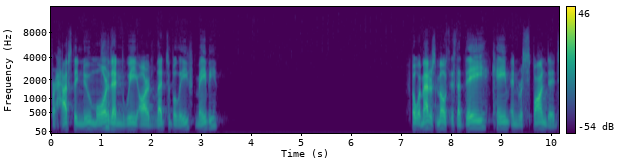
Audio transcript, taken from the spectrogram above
perhaps they knew more than we are led to believe, maybe. But what matters most is that they came and responded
